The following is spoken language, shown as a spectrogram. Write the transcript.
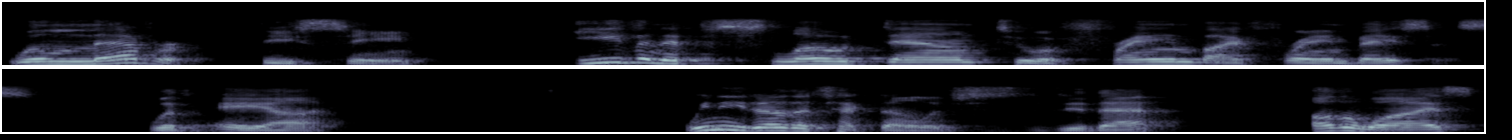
will never be seen, even if slowed down to a frame by frame basis with AI. We need other technologies to do that. Otherwise,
